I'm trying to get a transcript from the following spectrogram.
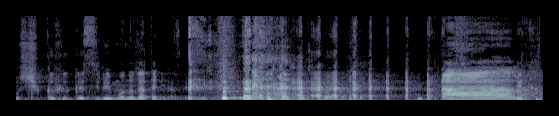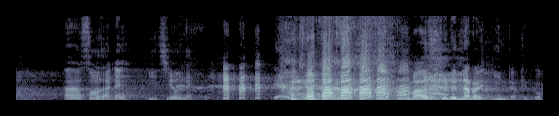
を祝福する物語なんだよね。あーあーそうだね。一応ね。まあそれならいいんだけど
